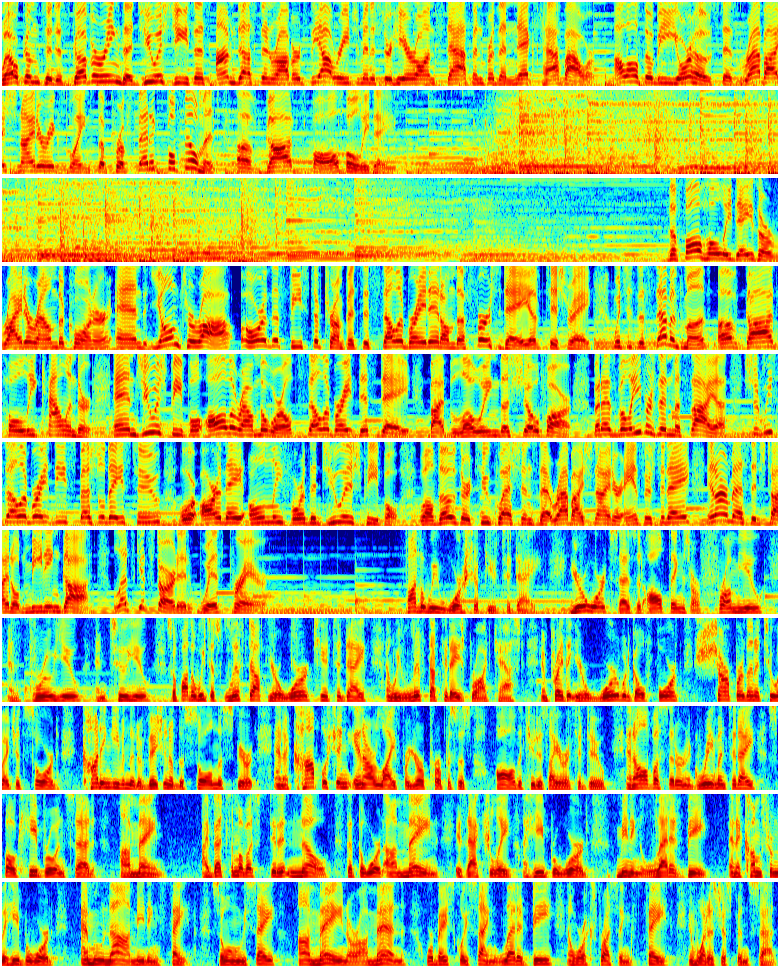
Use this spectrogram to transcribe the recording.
Welcome to Discovering the Jewish Jesus. I'm Dustin Roberts, the outreach minister here on staff, and for the next half hour, I'll also be your host as Rabbi Schneider explains the prophetic fulfillment of God's fall holy days. The fall holy days are right around the corner, and Yom Teruah, or the Feast of Trumpets, is celebrated on the first day of Tishrei, which is the seventh month of God's holy calendar. And Jewish people all around the world celebrate this day by blowing the shofar. But as believers in Messiah, should we celebrate these special days too, or are they only for the Jewish people? Well, those are two questions that Rabbi Schneider answers today in our message titled Meeting God. Let's get started with prayer. Father, we worship you today. Your word says that all things are from you and through you and to you. So, Father, we just lift up your word to you today and we lift up today's broadcast and pray that your word would go forth sharper than a two edged sword, cutting even the division of the soul and the spirit, and accomplishing in our life for your purposes all that you desire it to do. And all of us that are in agreement today spoke Hebrew and said, Amen. I bet some of us didn't know that the word amen is actually a Hebrew word meaning let it be. And it comes from the Hebrew word emunah, meaning faith. So when we say amen or amen, we're basically saying let it be, and we're expressing faith in what has just been said.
